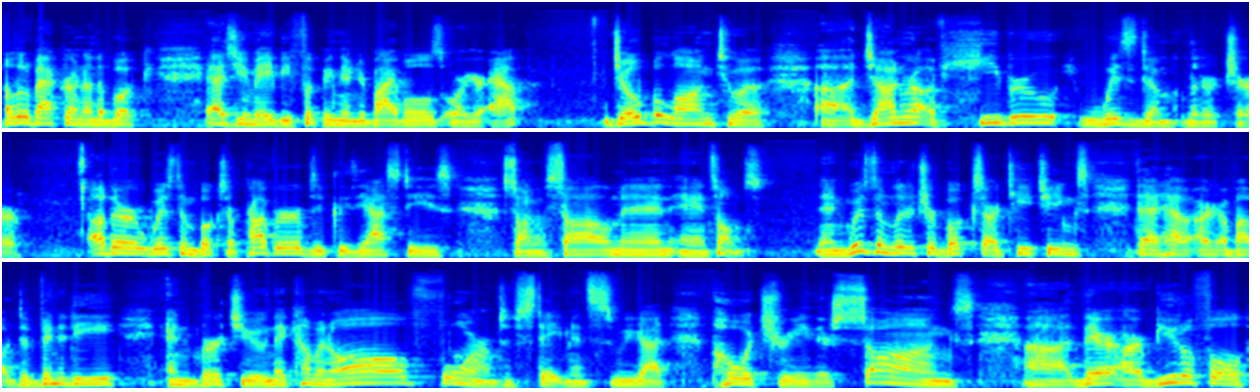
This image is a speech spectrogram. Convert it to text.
A little background on the book, as you may be flipping in your Bibles or your app. Job belonged to a, a genre of Hebrew wisdom literature. Other wisdom books are Proverbs, Ecclesiastes, Song of Solomon, and Psalms. And wisdom literature books are teachings that have, are about divinity and virtue, and they come in all forms of statements. We've got poetry, there's songs, uh, there are beautiful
